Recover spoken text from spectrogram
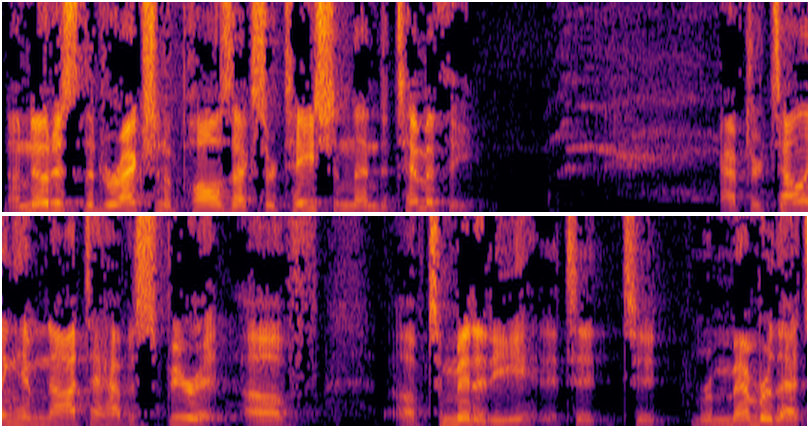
Now, notice the direction of Paul's exhortation then to Timothy. After telling him not to have a spirit of, of timidity, to, to remember that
